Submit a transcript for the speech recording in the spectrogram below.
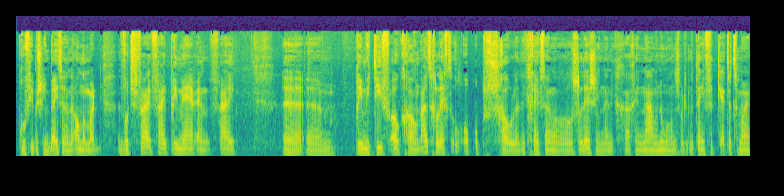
proef je misschien beter dan de ander. Maar het wordt vrij, vrij primair en vrij... Um, primitief ook gewoon uitgelegd op, op, op scholen. Ik geef daar nog wel eens les in en ik ga geen namen noemen, anders word ik meteen verketterd. Maar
